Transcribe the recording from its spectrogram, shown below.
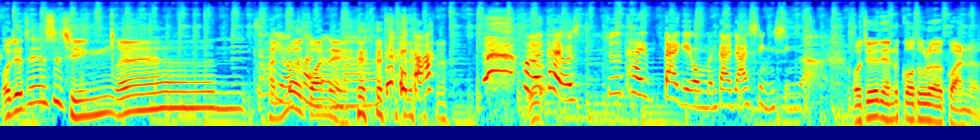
我觉得这件事情，嗯，很乐观呢。对啊，会不会太有，就是太带给我们大家信心了？我觉得有点过度乐观了。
